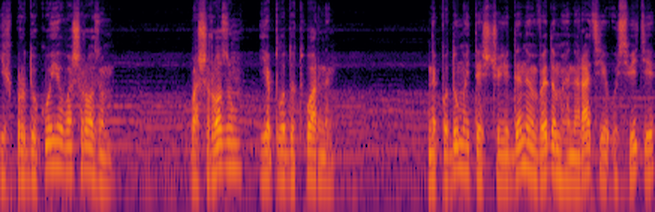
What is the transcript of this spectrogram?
Їх продукує ваш розум. Ваш розум є плодотворним. Не подумайте, що єдиним видом генерації у світі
